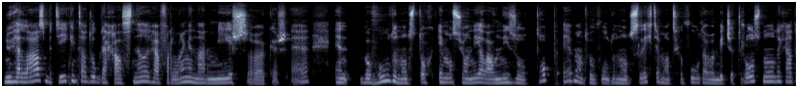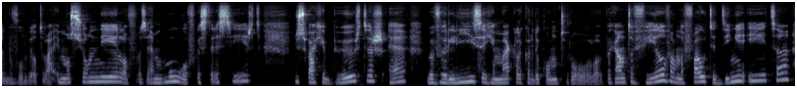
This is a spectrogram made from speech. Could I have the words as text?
Nu, helaas betekent dat ook dat je al snel gaat verlangen naar meer suiker. Hè. En we voelden ons toch emotioneel al niet zo top, hè, want we voelden ons slecht en wat het gevoel dat we een beetje troost nodig hadden, bijvoorbeeld wat emotioneel of we zijn moe of gestresseerd. Dus wat gebeurt er? Hè? We verliezen gemakkelijker de controle. We gaan te veel van de foute dingen eten,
